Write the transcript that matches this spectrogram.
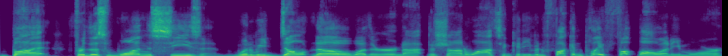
But for this one season, when we don't know whether or not Deshaun Watson can even fucking play football anymore,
